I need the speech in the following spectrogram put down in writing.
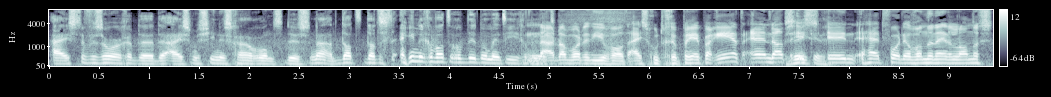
ijs te verzorgen. De, de ijsmachines gaan rond. Dus nou, dat, dat is het enige wat er op dit moment hier gebeurt. Nou, dan wordt in ieder geval het ijs goed geprepareerd. En dat Zeker. is in het voordeel van de Nederlanders.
